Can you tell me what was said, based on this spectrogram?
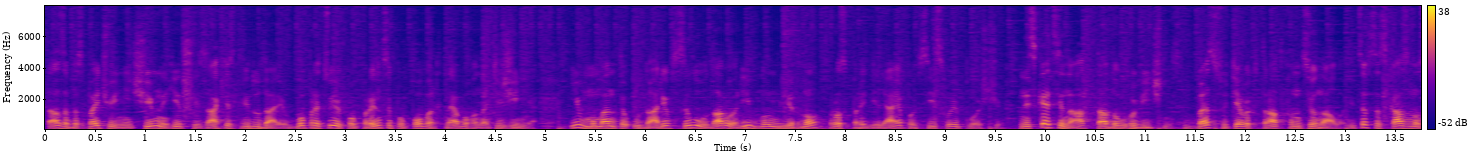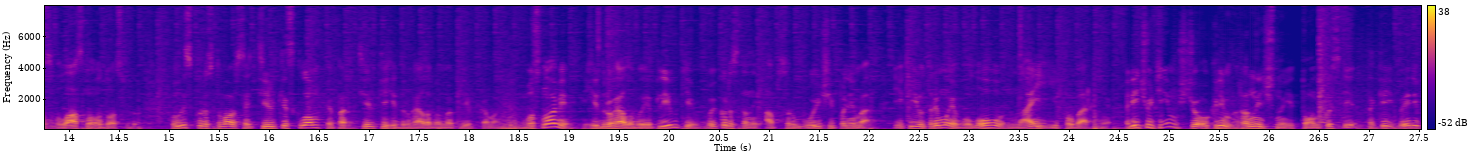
та забезпечує нічим не гірший захист від ударів, бо працює по принципу поверхневого натяжіння. І в моменти ударів силу удару рівномірно розподіляє по всій своїй площі. Низька ціна та довговічність, без суттєвих втрат функціоналу. І це все сказано з власного досвіду. Колись користувався тільки склом, тепер тільки гідрогелевими плівками. В основі гідрогелевої плівки використаний абсорбуючий полімер, який утримує вологу на її поверхні. Річ у тім, що окрім граничної тонкості, такий виріб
